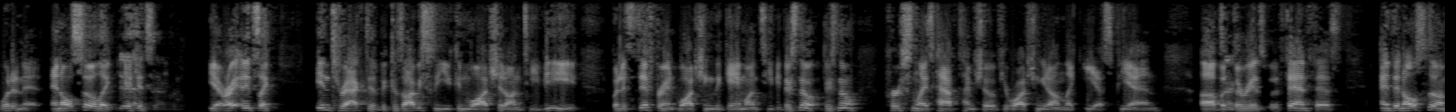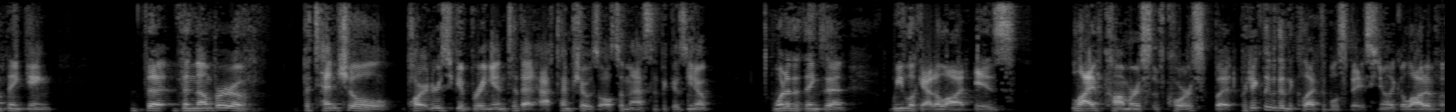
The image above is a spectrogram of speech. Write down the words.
wouldn't it? And also like yeah, if it's exactly. yeah right, and it's like interactive because obviously you can watch it on TV, but it's different watching the game on TV. There's no there's no personalized halftime show if you're watching it on like ESPN uh, but exactly. there is with FanFest. And then also, I'm thinking the the number of potential partners you could bring into that halftime show is also massive because you know one of the things that we look at a lot is live commerce of course but particularly within the collectible space you know like a lot of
